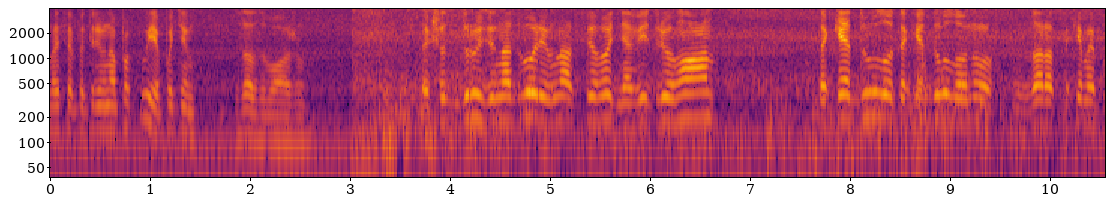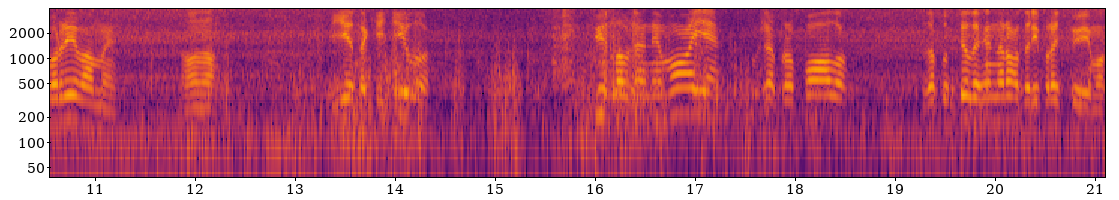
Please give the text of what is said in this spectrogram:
Леся Петрівна пакує, потім зазважу. Так що, друзі, на дворі в нас сьогодні вітрюган. Таке дуло, таке дуло, ну, зараз такими поривами. Воно є таке діло. Світла вже немає, вже пропало. Запустили генератор і працюємо.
